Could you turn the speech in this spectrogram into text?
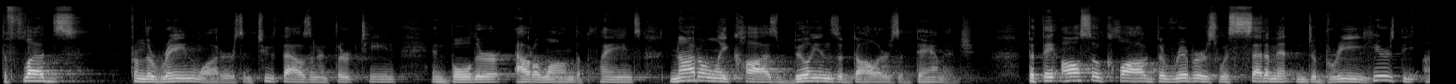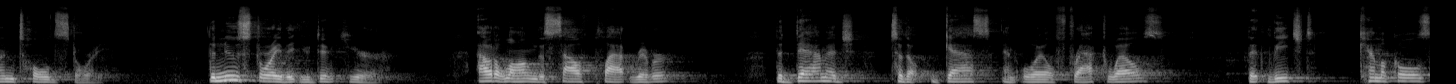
The floods from the rainwaters in 2013 in Boulder out along the plains not only caused billions of dollars of damage, but they also clogged the rivers with sediment and debris. Here's the untold story. The news story that you didn't hear. Out along the South Platte River, the damage to the gas and oil fracked wells that leached chemicals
